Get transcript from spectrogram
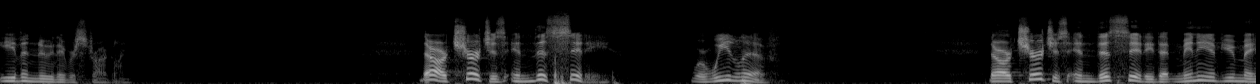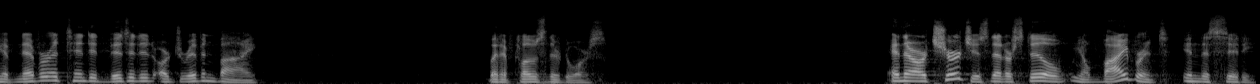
even knew they were struggling? There are churches in this city where we live. There are churches in this city that many of you may have never attended, visited, or driven by, but have closed their doors. And there are churches that are still, you know, vibrant in this city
